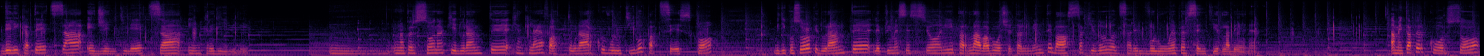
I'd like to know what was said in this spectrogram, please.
delicatezza e gentilezza incredibili. Mm, una persona che durante, che anche lei ha fatto un arco evolutivo pazzesco. Vi dico solo che durante le prime sessioni parlava a voce talmente bassa che io dovevo alzare il volume per sentirla bene a metà percorso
